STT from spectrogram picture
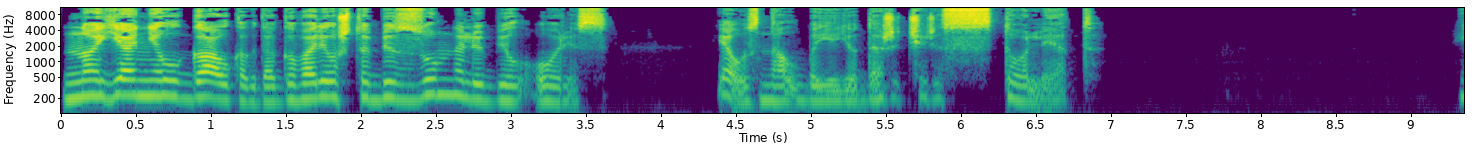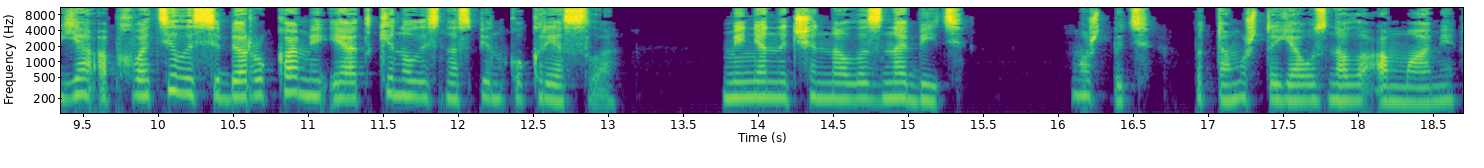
Но я не лгал, когда говорил, что безумно любил Орис. Я узнал бы ее даже через сто лет. Я обхватила себя руками и откинулась на спинку кресла. Меня начинало знобить. Может быть, потому что я узнала о маме,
